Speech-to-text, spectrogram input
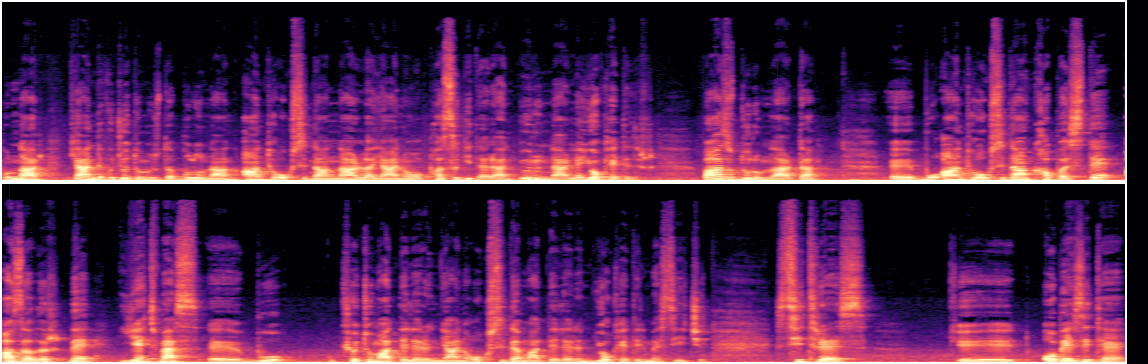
Bunlar kendi vücudumuzda bulunan antioksidanlarla yani o pası gideren ürünlerle yok edilir. Bazı durumlarda bu antioksidan kapasite azalır ve yetmez e, bu kötü maddelerin yani okside maddelerin yok edilmesi için. Stres, e, obezite,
